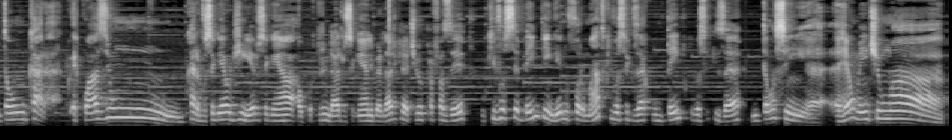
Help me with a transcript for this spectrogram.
Então, cara, é quase um. Cara, você ganhar o dinheiro, você ganhar a oportunidade, você ganhar a liberdade criativa para fazer o que você bem entender, no formato que você quiser, com o tempo que você quiser. Então, assim, é, é realmente uma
